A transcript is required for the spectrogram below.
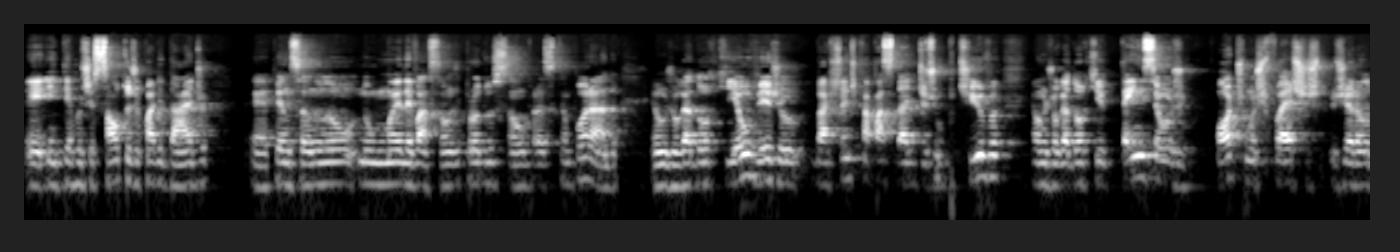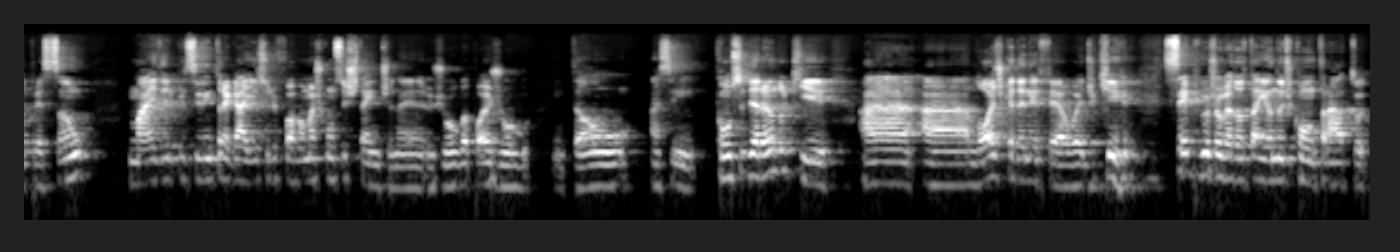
em, em termos de salto de qualidade, é, pensando no, numa elevação de produção para essa temporada. É um jogador que eu vejo bastante capacidade disruptiva, é um jogador que tem seus ótimos flashes gerando pressão, mas ele precisa entregar isso de forma mais consistente, né? jogo após jogo. Então, assim, considerando que a, a lógica da NFL é de que sempre que o jogador está em ano de contrato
